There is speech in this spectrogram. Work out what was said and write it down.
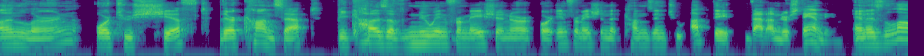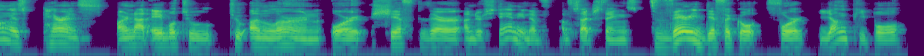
unlearn or to shift their concept because of new information or, or information that comes in to update that understanding. And as long as parents are not able to, to unlearn or shift their understanding of, of such things, it's very difficult for young people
